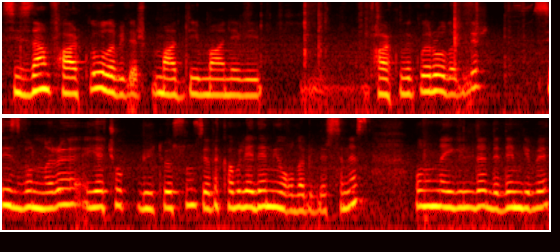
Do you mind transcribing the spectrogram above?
sizden farklı olabilir. Maddi, manevi farklılıkları olabilir. Siz bunları ya çok büyütüyorsunuz ya da kabul edemiyor olabilirsiniz. Bununla ilgili de dediğim gibi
